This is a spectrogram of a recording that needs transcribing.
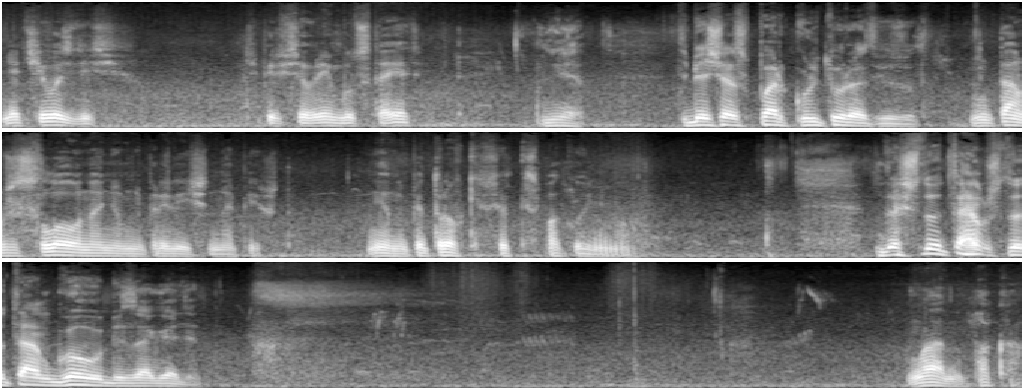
Нет, чего здесь? Теперь все время будут стоять? Нет. Тебя сейчас в парк культуры отвезут. Ну, там же слово на нем неприлично напишут. Не, на Петровке все-таки спокойнее было. Да что там, что там, голуби загадят. Ладно, пока.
